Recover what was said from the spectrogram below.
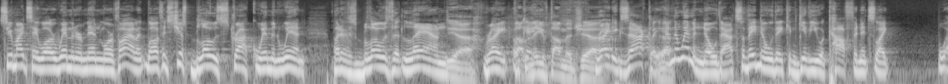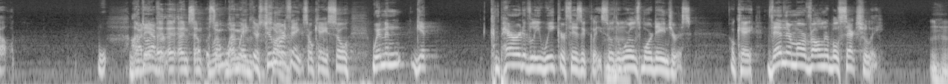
So you might say, well, are women or men more violent? Well, if it's just blows struck, women win. But if it's blows that land, Yeah. right, That okay, leave damage, yeah. right, exactly. Yeah. And the women know that, so they know they can give you a cuff, and it's like, well, w- I don't- whatever. and- and- so, and so wait, women- wait, there's two more things. Okay, so women get comparatively weaker physically, so Mm-hmm. the world's more dangerous. Okay, then they're more vulnerable sexually. Mm-hmm.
